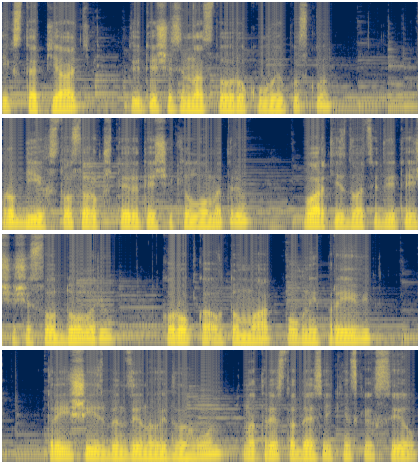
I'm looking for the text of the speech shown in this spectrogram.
XT5 2017 року випуску. Пробіг 144 тисячі кілометрів, вартість 22 600 доларів, коробка автомат, повний привід, 3,6 бензиновий двигун на 310 кінських сил.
